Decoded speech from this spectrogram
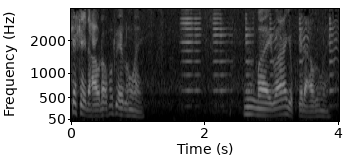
Cái cây đào đó, mất đeo luôn mày. Mày quá dục cây đào luôn mày.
